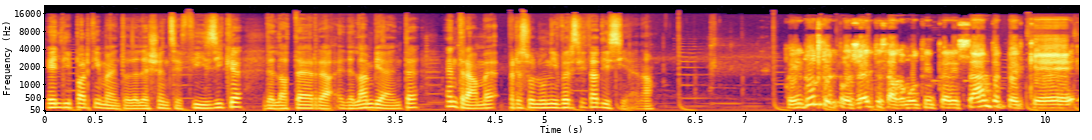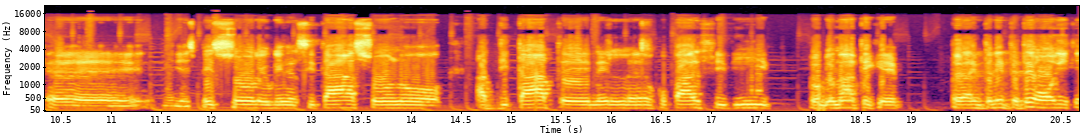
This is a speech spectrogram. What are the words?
e il Dipartimento delle Scienze Fisiche, della Terra e dell'Ambiente, entrambe presso l'Università di Siena. Prima di tutto il progetto è stato molto interessante perché eh, spesso le università sono additate nell'occuparsi di problematiche prevalentemente teoriche,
